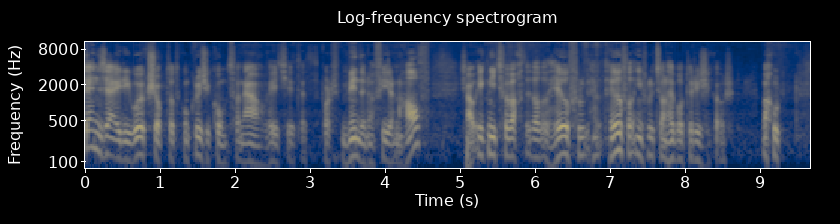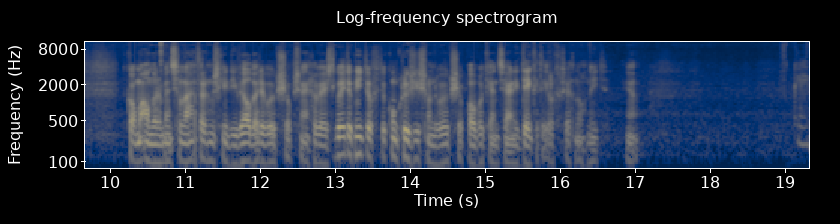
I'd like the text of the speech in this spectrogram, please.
Tenzij die workshop tot de conclusie komt van nou, weet je, dat wordt minder dan 4,5, zou ik niet verwachten dat het heel, heel veel invloed zal hebben op de risico's. Maar goed, komen andere mensen later, misschien die wel bij de workshop zijn geweest. Ik weet ook niet of de conclusies van de workshop al bekend zijn. Ik denk het eerlijk gezegd nog niet. Ja. Okay.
